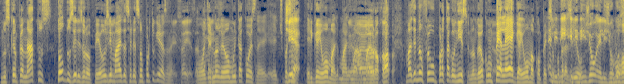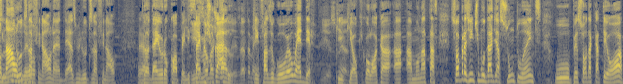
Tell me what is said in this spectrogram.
nos campeonatos, todos eles europeus e Isso. mais da seleção portuguesa, né? É isso aí, exatamente. Onde ele não ganhou muita coisa, né? É, tipo Tchê. assim, ele ganhou uma, uma, Ganhou uma, uma Eurocopa, Eurocopa. mas ele não foi o protagonista, ele não ganhou como o Pelé ganhou uma competição Ele com o Brasil. ele nem jogou, ele jogou Como o 5 Ronaldo minutos ganhou. na final, né? 10 minutos na final É. da, da Eurocopa. Ele Isso, sai é machucado. machucado. Quem faz o gol é o Éder, Isso que, que é o que coloca a, a mão na taça. Só pra gente mudar de assunto antes, o pessoal da KTO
